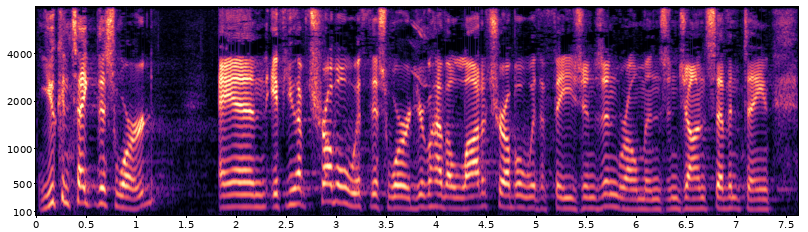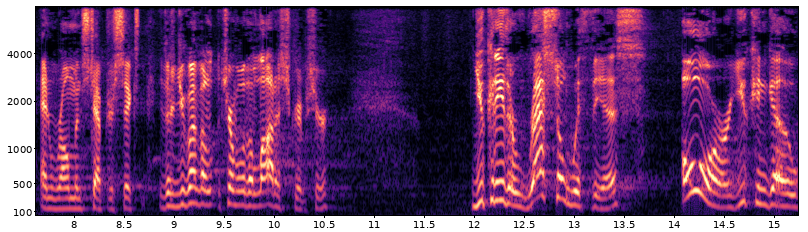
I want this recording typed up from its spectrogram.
You can take this word, and if you have trouble with this word, you're going to have a lot of trouble with Ephesians and Romans and John 17 and Romans chapter 6. You're going to have trouble with a lot of scripture. You can either wrestle with this, or you can go,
